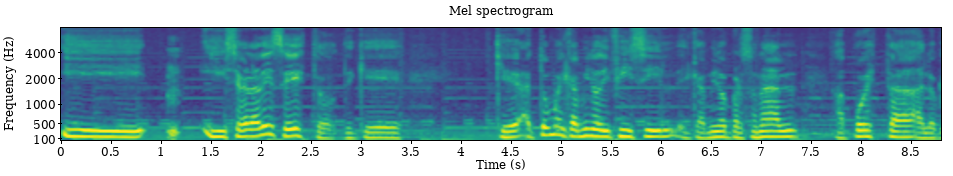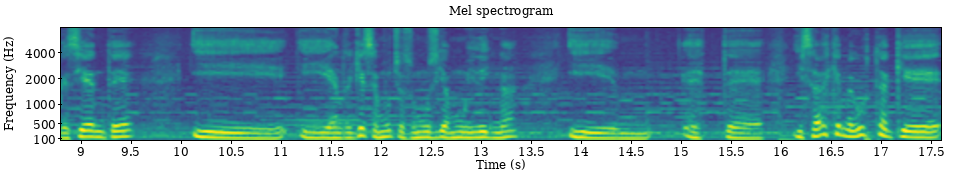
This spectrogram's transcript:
Y, y se agradece esto, de que, que toma el camino difícil, el camino personal, apuesta a lo que siente y, y enriquece mucho su música, muy digna. Y, mm, este, y sabes que me gusta que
